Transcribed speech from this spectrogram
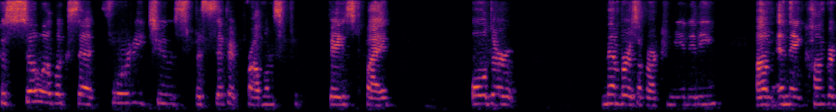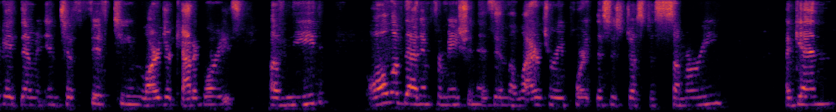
CASOA looks at 42 specific problems faced by older members of our community. Um, and they congregate them into 15 larger categories of need. All of that information is in the larger report. This is just a summary. Again,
